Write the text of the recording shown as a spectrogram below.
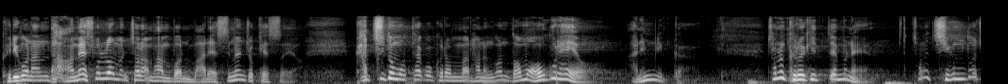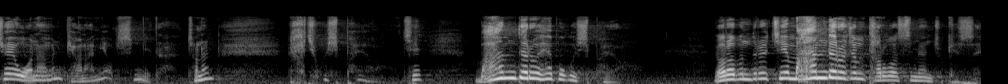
그리고 난 다음에 솔로몬처럼 한번 말했으면 좋겠어요. 갖지도 못하고 그런 말 하는 건 너무 억울해요. 아닙니까? 저는 그렇기 때문에 저는 지금도 저의 원함은 변함이 없습니다. 저는 가지고 싶어요. 제 마음대로 해보고 싶어요. 여러분들을 제 마음대로 좀 다루었으면 좋겠어요.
